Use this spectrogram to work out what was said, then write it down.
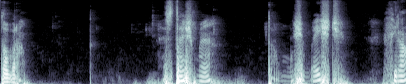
Dobra. Jesteśmy. Tam musimy iść. Chwila.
